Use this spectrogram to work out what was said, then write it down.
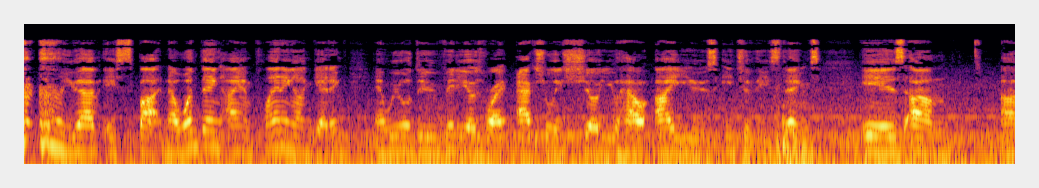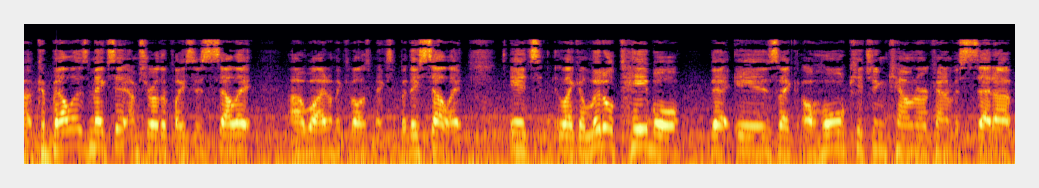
you have a spot. Now, one thing I am planning on getting and we will do videos where I actually show you how I use each of these things, is um, uh, Cabela's makes it. I'm sure other places sell it. Uh, well, I don't think Cabela's makes it, but they sell it. It's like a little table that is like a whole kitchen counter kind of a setup.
